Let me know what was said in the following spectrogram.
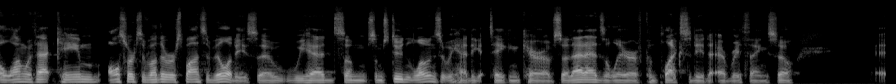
along with that came all sorts of other responsibilities. So we had some some student loans that we had to get taken care of. So that adds a layer of complexity to everything. So uh,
